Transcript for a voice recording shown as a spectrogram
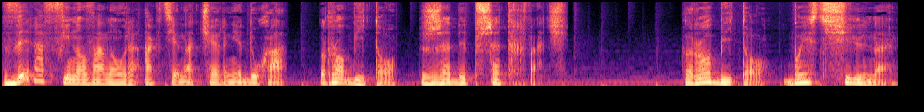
wyrafinowaną reakcję na ciernie ducha. Robi to, żeby przetrwać. Robi to, bo jest silne.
